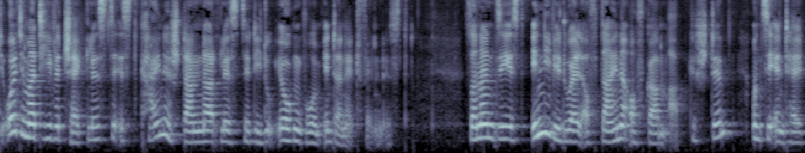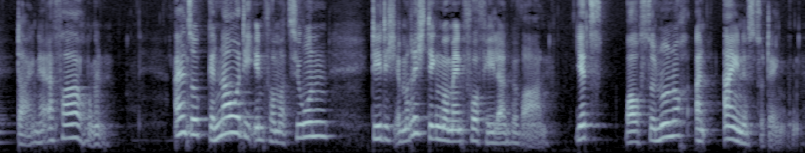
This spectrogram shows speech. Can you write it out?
Die ultimative Checkliste ist keine Standardliste, die du irgendwo im Internet findest, sondern sie ist individuell auf deine Aufgaben abgestimmt und sie enthält deine Erfahrungen. Also genau die Informationen, die dich im richtigen Moment vor Fehlern bewahren. Jetzt brauchst du nur noch an eines zu denken.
